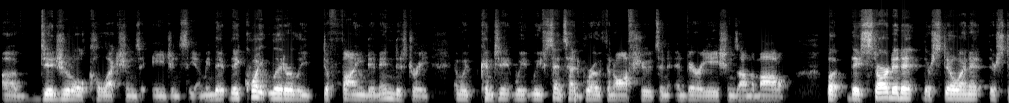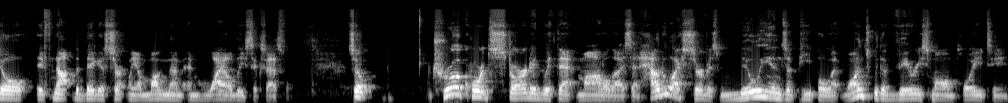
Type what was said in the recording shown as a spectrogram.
of digital collections agency. I mean, they, they quite literally defined an industry, and we've continued, we, we've since had growth and offshoots and, and variations on the model. But they started it, they're still in it, they're still, if not the biggest, certainly among them, and wildly successful. So TrueAccord started with that model that I said, how do I service millions of people at once with a very small employee team?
